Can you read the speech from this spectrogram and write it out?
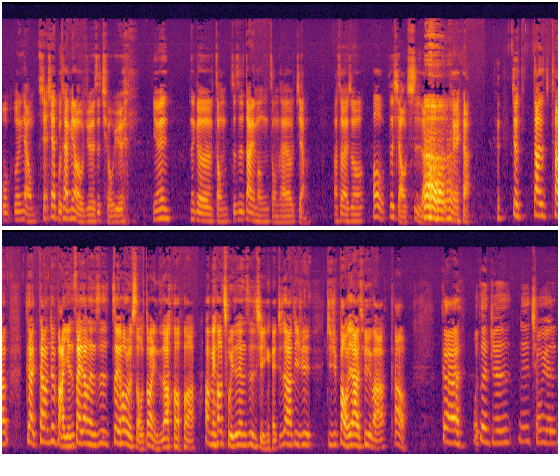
我我跟你讲，现现在不太妙，我觉得是球员，因为那个总就是大联盟总裁有讲，他出来说，哦，这小事啊，OK 啊，就他他干他们就把联赛当成是最后的手段，你知道吗？他们要处理这件事情、哎，就是他继续继续爆下去吧，靠，干，我真的觉得那些球员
